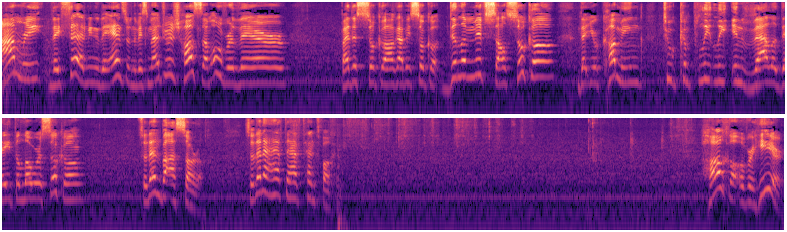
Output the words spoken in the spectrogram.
Amri, they said, meaning they answered in the beis medrash, Hasam over there by the sukkah, agabi sukkah, dila mifsal sukkah, that you're coming to completely invalidate the lower sukkah. So then ba'asara. So then I have to have ten tefachim. Hacha over here,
